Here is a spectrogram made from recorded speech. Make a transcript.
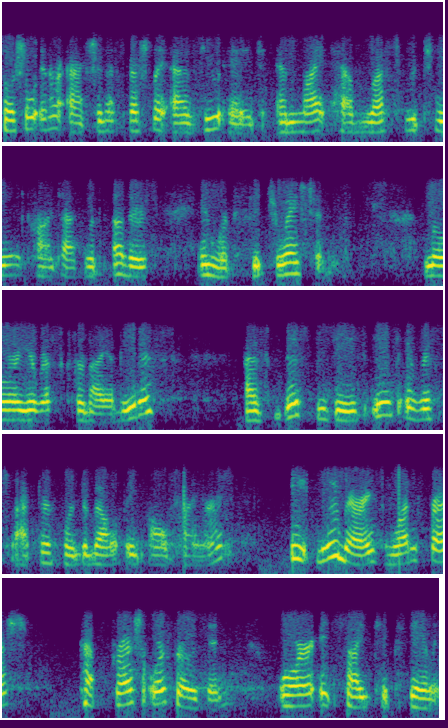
social interaction, especially as you age, and might have less routine contact with others in work situations. Lower your risk for diabetes, as this disease is a risk factor for developing Alzheimer's. Eat blueberries, one fresh cup fresh or frozen, or its sidekicks daily.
